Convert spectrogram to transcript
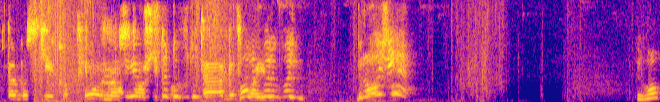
В тебе скільки? О, нас А я теж чекай, було. тут, тут, Тебе валим, двоє. валим, валим. Друзі! Тихо.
